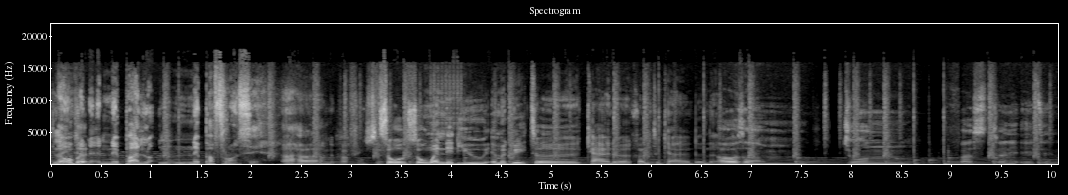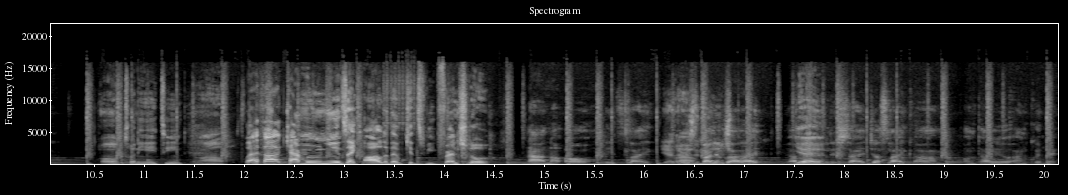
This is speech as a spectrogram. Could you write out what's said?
No, Like, but n- n'est pas lo- n'est pas français. uh-huh. On n'est pas français. So so when did you immigrate to Canada? Come to Canada? Then? That was um June 1st, 2018. Oh, 2018. Wow. But I thought Cameroonians like all of them can speak French though. Nah, not all. It's like Yeah, there is uh, an bilingual, English right? You have Yeah. the English side, just like um Ontario and Quebec.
